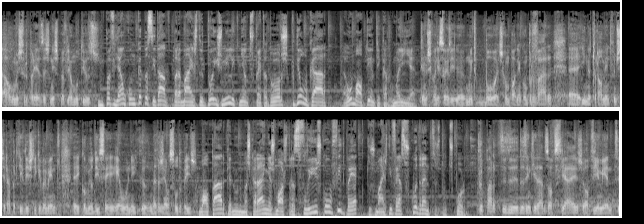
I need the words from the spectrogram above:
algumas surpresas neste pavilhão multiusos. Um pavilhão com capacidade para mais de 2.500 espectadores que deu lugar a uma autêntica romaria. Temos condições eh, muito boas, como podem comprovar, eh, e naturalmente vamos ter a partir deste equipamento, eh, como eu disse, é, é único na região sul do país. O autarca Nuno Mascarenhas mostra-se feliz com o feedback dos mais diversos quadrantes do desporto. Por parte de, das entidades oficiais, obviamente,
